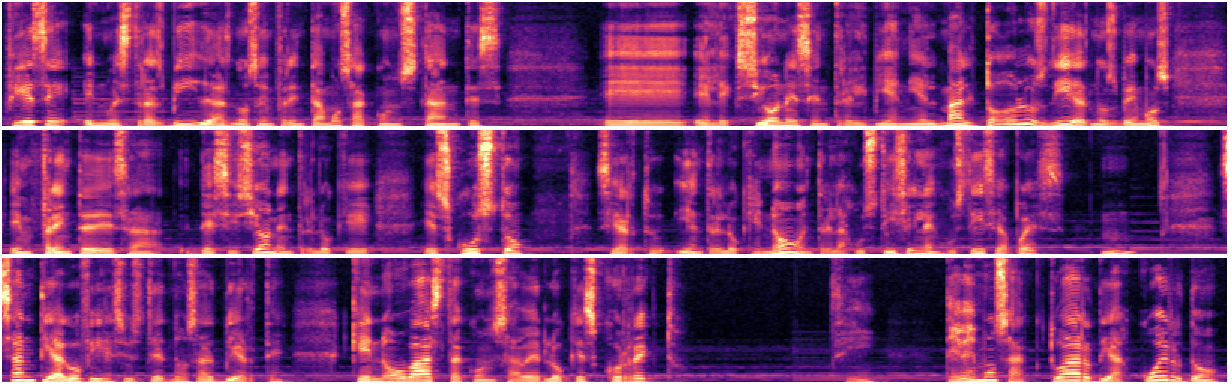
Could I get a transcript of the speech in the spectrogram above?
Fíjese, en nuestras vidas nos enfrentamos a constantes eh, elecciones entre el bien y el mal. Todos los días nos vemos enfrente de esa decisión entre lo que es justo, ¿cierto? Y entre lo que no, entre la justicia y la injusticia, pues. ¿Mm? Santiago, fíjese usted, nos advierte que no basta con saber lo que es correcto. ¿sí? Debemos actuar de acuerdo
